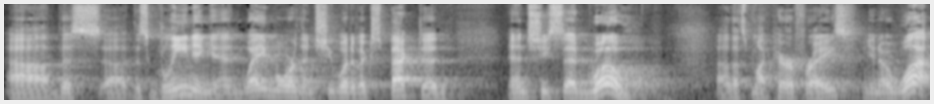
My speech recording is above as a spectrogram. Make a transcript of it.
uh, this, uh, this gleaning in way more than she would have expected. And she said, Whoa! Uh, that's my paraphrase. You know, what?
